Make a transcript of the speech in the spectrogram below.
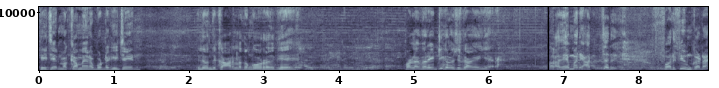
கீ செயின் மக்கா மயினை போட்ட கீ செயின் இது வந்து காரில் தொங்க விடுறதுக்கு பல வெரைட்டிகள் வச்சுருக்காங்க இங்கே. அதே மாதிரி அத்தர். பர்ஃப்யூம் கடை.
